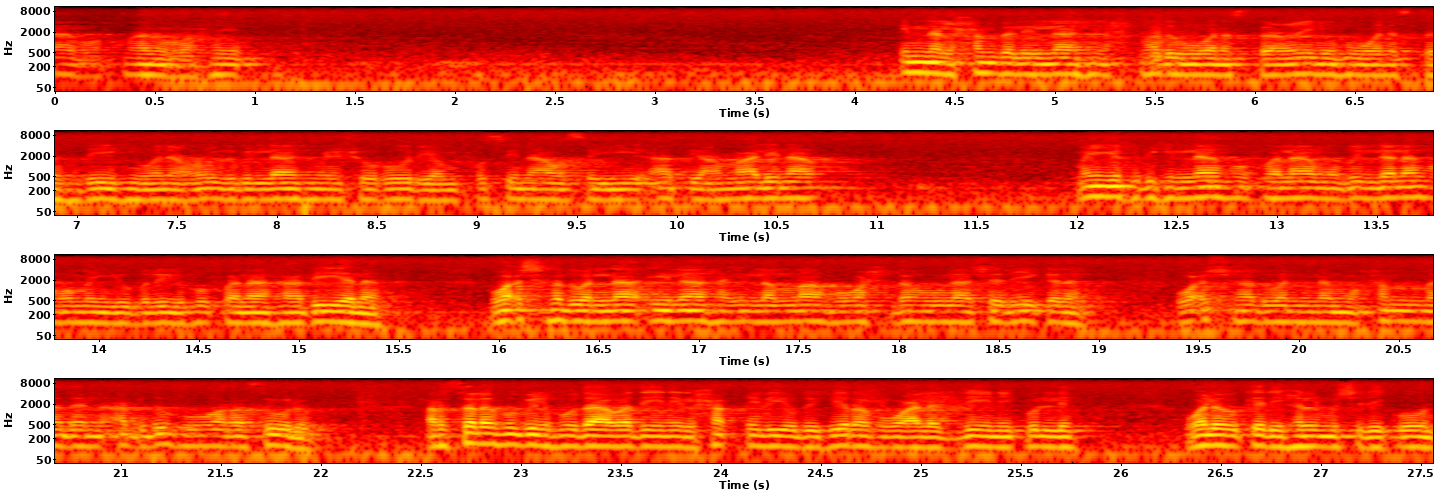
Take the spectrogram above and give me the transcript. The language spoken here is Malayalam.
الله الرحمن الرحيم. إن الحمد لله نحمده ونستعينه ونستهديه ونعوذ بالله من شرور أنفسنا وسيئات أعمالنا. من يهده الله فلا مضل له ومن يضلله فلا هادي له. وأشهد أن لا إله إلا الله وحده لا شريك له. وأشهد أن محمدا عبده ورسوله. أرسله بالهدى ودين الحق ليظهره على الدين كله. ولو كره المشركون.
